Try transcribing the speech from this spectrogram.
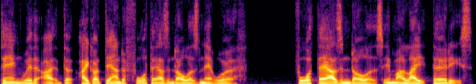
thing. With I, the, I got down to $4,000 net worth $4,000 in my late 30s,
